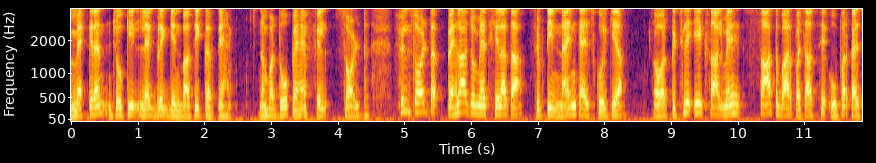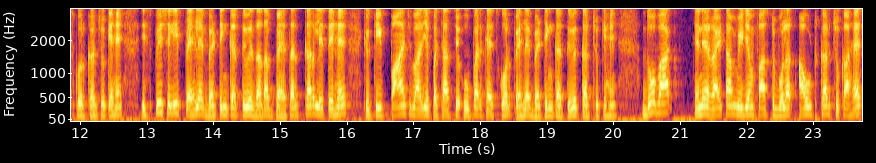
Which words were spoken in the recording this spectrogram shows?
मैकरन जो कि लेग ब्रेक गेंदबाजी करते हैं। नंबर दो पे हैं फिल सॉल्ट फिल सॉल्ट पहला जो मैच खेला था 59 का स्कोर किया। और पिछले एक साल में सात बार पचास से ऊपर का स्कोर कर चुके हैं। स्पेशली पहले बैटिंग करते हुए ज़्यादा बेहतर कर लेते हैं, क्योंकि पाँच बार ये पचास से ऊपर का स्कोर पहले बैटिंग करते हुए कर चुके हैं। दो बार इन्हें right arm, medium fast bowler out कर चुका है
